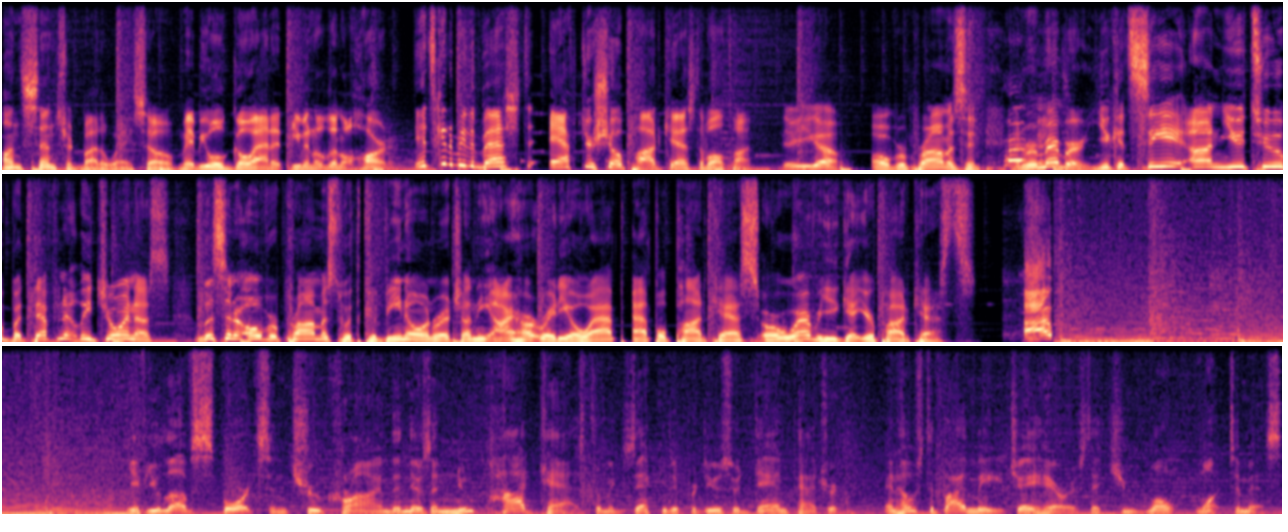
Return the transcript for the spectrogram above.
uncensored, by the way. So maybe we'll go at it even a little harder. It's going to be the best after show podcast of all time. There you go. Overpromising. And remember, you could see it on YouTube, but definitely join us. Listen to Over Overpromised with Covino and Rich on the iHeartRadio app, Apple Podcasts, or wherever you get your podcasts. If you love sports and true crime, then there's a new podcast from executive producer Dan Patrick and hosted by me, Jay Harris, that you won't want to miss.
